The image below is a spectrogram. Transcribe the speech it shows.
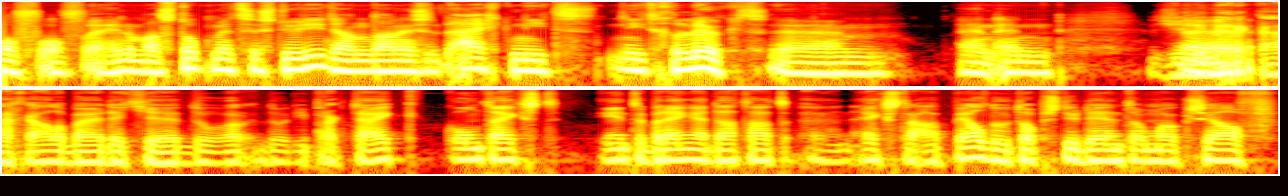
of, of helemaal stopt met zijn studie, dan, dan is het eigenlijk niet, niet gelukt. Um, en, en, dus jullie uh, merken eigenlijk allebei dat je door, door die praktijkcontext in te brengen, dat dat een extra appel doet op studenten om ook zelf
